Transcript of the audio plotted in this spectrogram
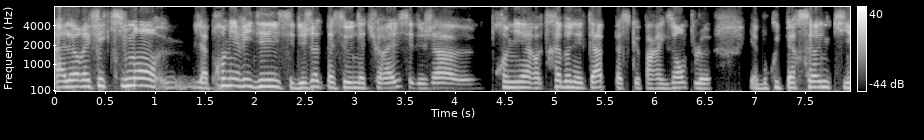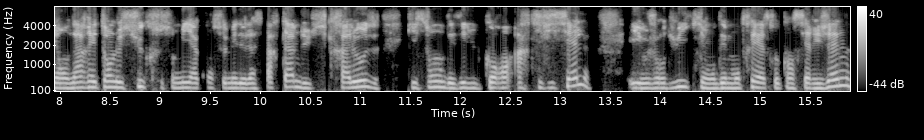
Alors effectivement, la première idée, c'est déjà de passer au naturel. C'est déjà euh, une première très bonne étape parce que par exemple, il y a beaucoup de personnes qui, en arrêtant le sucre, se sont mis à consommer de l'aspartame, du sucralose, qui sont des édulcorants artificiels et aujourd'hui qui ont démontré être cancérigènes.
